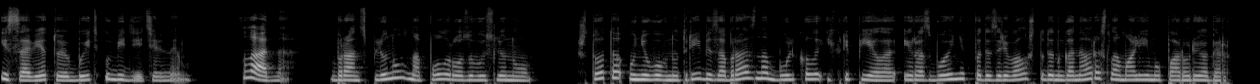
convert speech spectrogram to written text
И советую быть убедительным». «Ладно». Бран сплюнул на пол розовую слюну. Что-то у него внутри безобразно булькало и хрипело, и разбойник подозревал, что Данганары сломали ему пару ребер.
